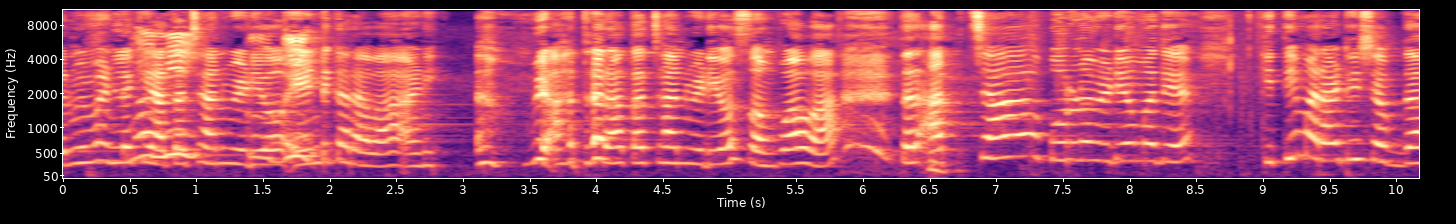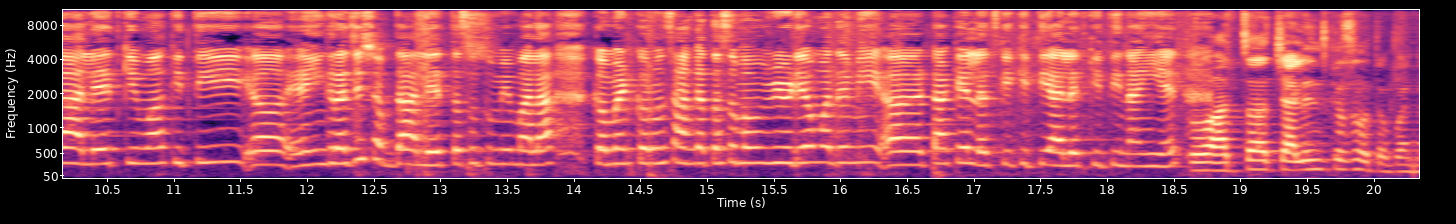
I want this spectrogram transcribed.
तर मी म्हणलं की आता छान व्हिडिओ एंड करावा आणि मी आता आता छान व्हिडिओ संपवावा. तर आजच्या पूर्ण व्हिडिओमध्ये किती मराठी शब्द आलेत किंवा किती इंग्रजी शब्द आलेत तसं तुम्ही मला कमेंट करून सांगा. तसं मग व्हिडिओमध्ये मी टाकेलच की किती आलेत किती नाही आहेत. आजचा चॅलेंज कसं होतं पण?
